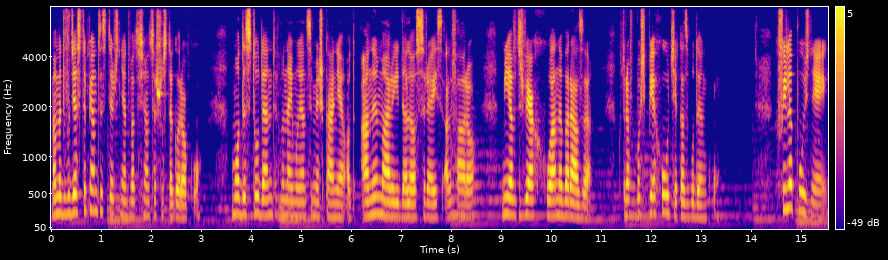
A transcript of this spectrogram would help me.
Mamy 25 stycznia 2006 roku. Młody student wynajmujący mieszkanie od Anny Marie de los Reis Alfaro mija w drzwiach Juanę Barazę, która w pośpiechu ucieka z budynku. Chwilę później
